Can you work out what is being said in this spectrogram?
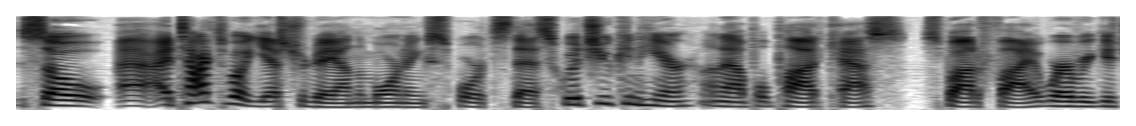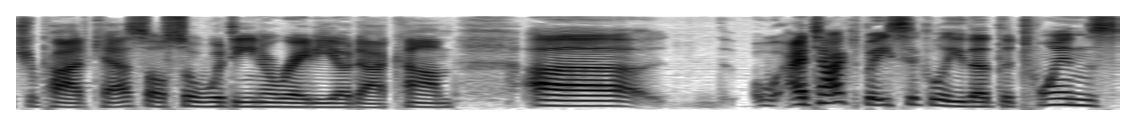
so I I talked about yesterday on the morning sports desk, which you can hear on Apple Podcasts, Spotify, wherever you get your podcasts, also wadinaradio.com. Uh, I talked basically that the Twins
